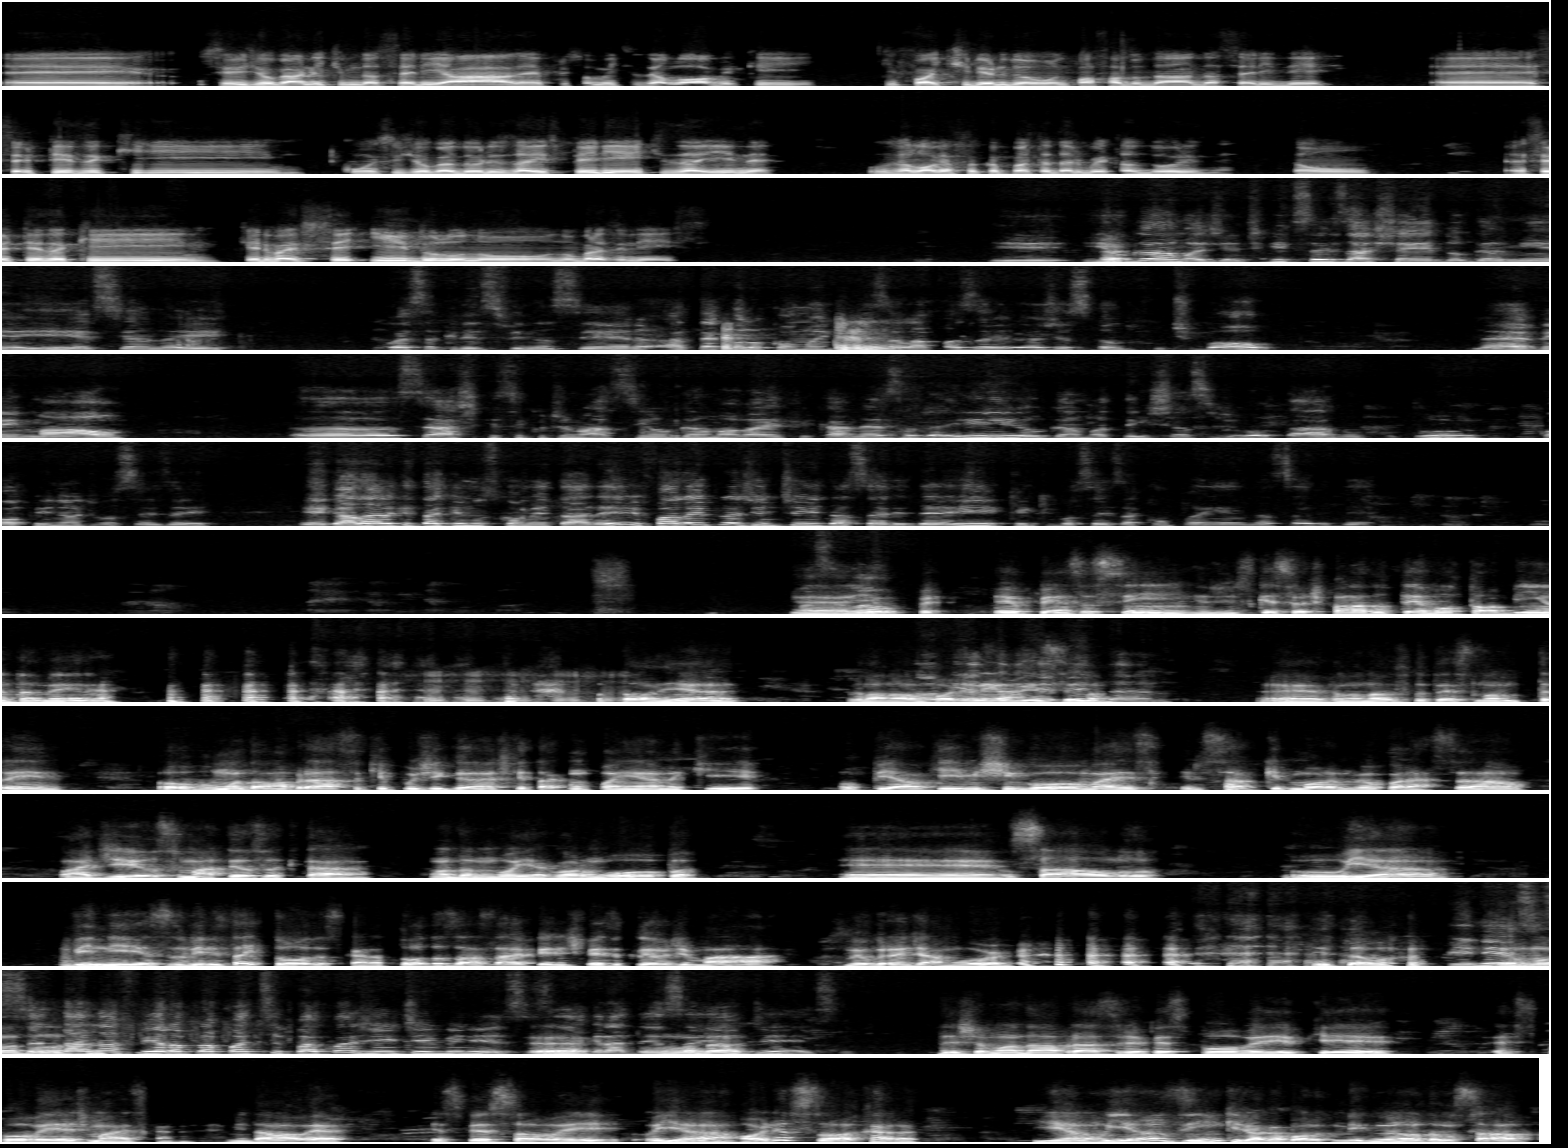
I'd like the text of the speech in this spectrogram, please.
é... se ele jogar no time da Série A, né, principalmente o Zelov, que, que foi artilheiro do ano passado da, da Série D, é certeza que com esses jogadores aí experientes aí, né? O Zelov já foi campeão até da Libertadores, né? Então, é certeza que, que ele vai ser ídolo no, no Brasiliense. E, e o Gama, gente? O que vocês acham aí do Gaminha aí, esse ano aí, com essa crise financeira? Até colocou uma empresa lá fazer a gestão do futebol, né? Vem mal. Uh, você acha que se continuar assim, o Gama vai ficar nessa daí? O Gama tem chance de voltar no futuro? Qual a opinião de vocês aí? E galera que está aqui nos comentários aí, fala aí pra gente aí da Série D aí, quem que vocês acompanham aí na Série D? É, eu, eu penso assim, a gente esqueceu de falar do terror Tobinha também, né? o Tobinha, Vila Nova não pode nem tá ouvir esse nome. É, Vila Nova escutou esse nome no treino. Oh, vou mandar um abraço aqui pro Gigante que tá acompanhando aqui, o Piau que me xingou, mas ele sabe que ele mora no meu coração, o Adilson, o Matheus que tá mandando um oi agora, um opa, é, o Saulo, o Ian, Vinícius, o Vinícius tá em todas, cara. Todas as lives que a gente fez, o Cleodimar, meu grande amor. então, Vinícius, mando... você tá na fila para participar com a gente, hein, Vinícius? É, eu agradeço mandar... aí a audiência. Deixa eu mandar um abraço para esse povo aí, porque esse povo aí é demais, cara. Me dá uma. É, esse pessoal aí. O Ian, olha só, cara. Ian, o Ianzinho que joga bola comigo me mandando um salve.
